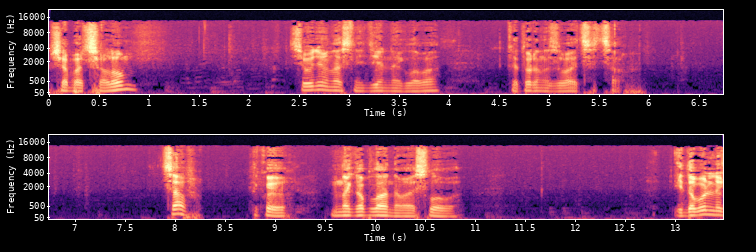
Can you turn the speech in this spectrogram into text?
Шаббат шалом. Сегодня у нас недельная глава, которая называется Цав. Цав – такое многоплановое слово. И довольно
